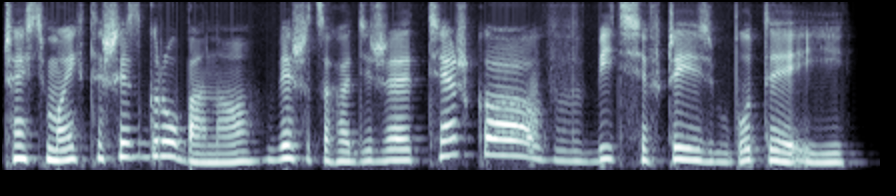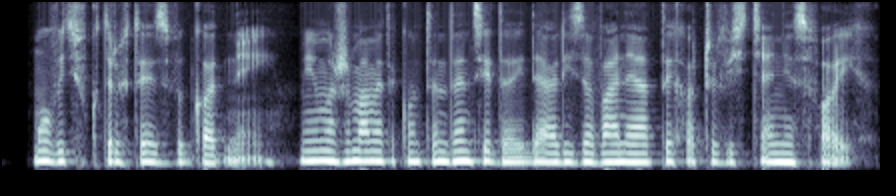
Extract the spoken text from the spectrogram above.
część moich też jest gruba, no. Wiesz o co chodzi, że ciężko wbić się w czyjeś buty i mówić, w których to jest wygodniej. Mimo, że mamy taką tendencję do idealizowania tych oczywiście nie swoich.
